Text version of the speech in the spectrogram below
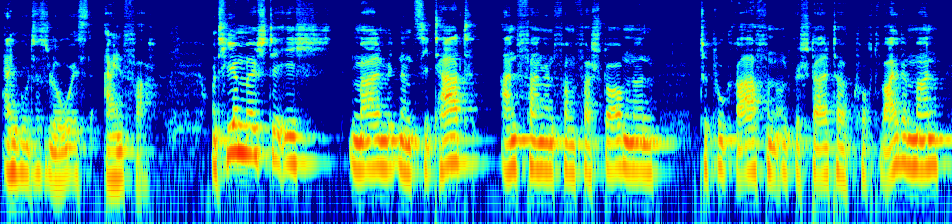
ein gutes Logo ist einfach. Und hier möchte ich mal mit einem Zitat anfangen vom verstorbenen Typografen und Gestalter Kurt Weidemann.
